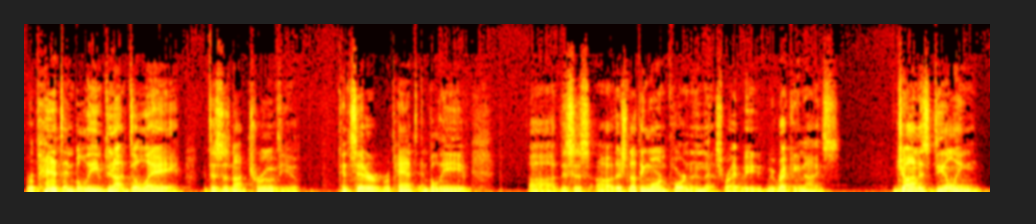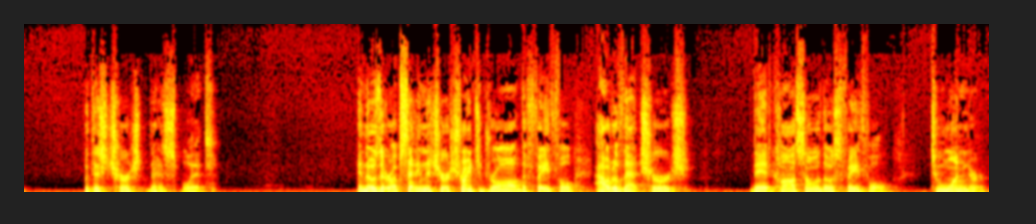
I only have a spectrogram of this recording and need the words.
Repent and believe. Do not delay if this is not true of you. Consider, repent, and believe. Uh, this is uh, there's nothing more important than this, right? We we recognize. John is dealing with this church that has split. And those that are upsetting the church, trying to draw the faithful out of that church, they had caused some of those faithful to wonder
